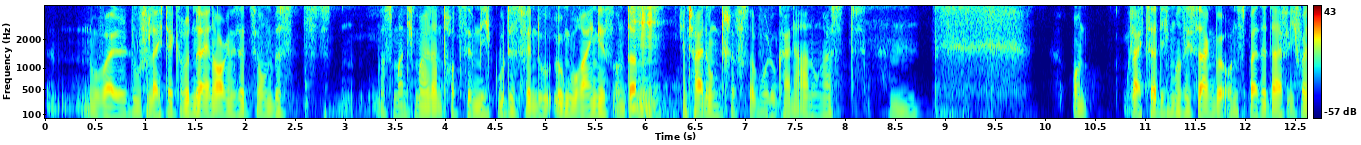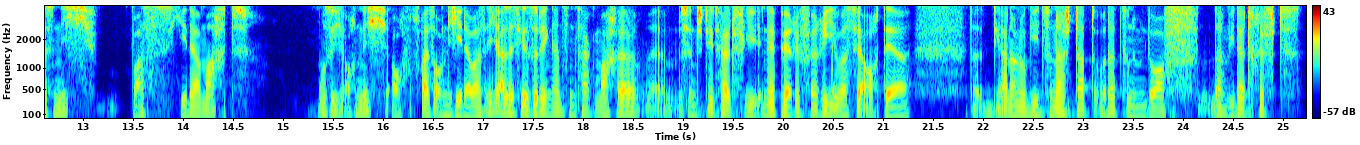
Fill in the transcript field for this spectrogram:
äh, nur weil du vielleicht der Gründer in der Organisation bist, das manchmal dann trotzdem nicht gut ist, wenn du irgendwo reingehst und dann mhm. Entscheidungen triffst, obwohl du keine Ahnung hast. Hm. Und gleichzeitig muss ich sagen, bei uns bei The Dive, ich weiß nicht, was jeder macht. Muss ich auch nicht. Auch weiß auch nicht jeder, was ich alles hier so den ganzen Tag mache. Ähm, es entsteht halt viel in der Peripherie, was ja auch der, die Analogie zu einer Stadt oder zu einem Dorf dann wieder trifft.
